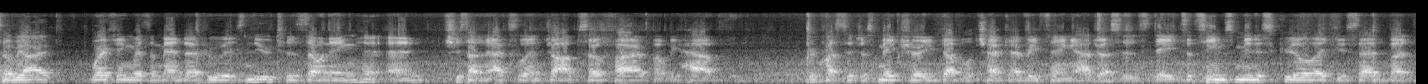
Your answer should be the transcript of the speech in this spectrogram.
so we are working with Amanda, who is new to zoning, and she's done an excellent job so far, but we have requested just make sure you double check everything, addresses, dates. It seems minuscule, like you said, but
